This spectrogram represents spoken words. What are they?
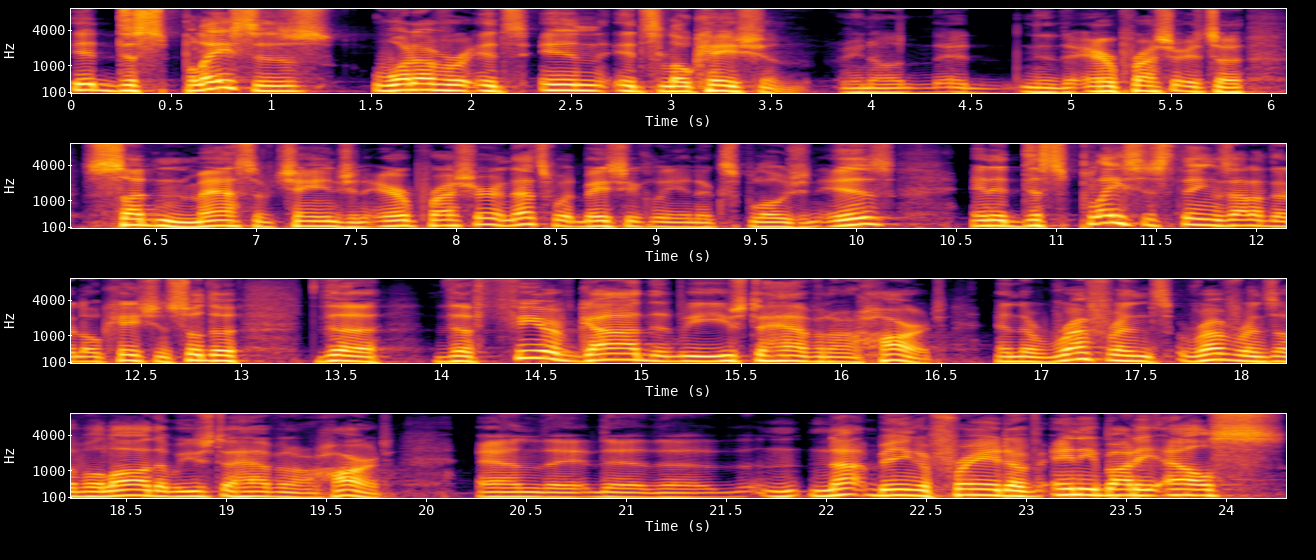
it displaces whatever it's in its location. You know it, the air pressure it's a sudden massive change in air pressure and that's what basically an explosion is and it displaces things out of their location. So the the the fear of god that we used to have in our heart and the reference reverence of allah that we used to have in our heart and the the the not being afraid of anybody else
